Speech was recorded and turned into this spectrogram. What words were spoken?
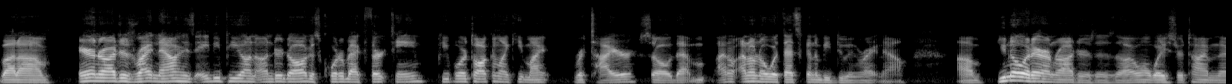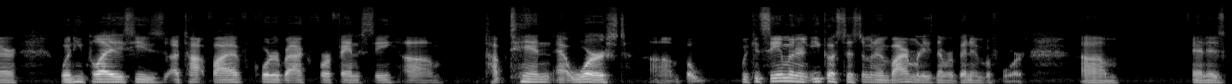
But um, Aaron Rodgers right now, his ADP on underdog is quarterback 13. People are talking like he might retire. So that I don't I don't know what that's going to be doing right now. Um, you know what Aaron Rodgers is, though. I won't waste your time there. When he plays, he's a top five quarterback for fantasy, um, top 10 at worst. Um, but we could see him in an ecosystem and environment he's never been in before. Um, and his,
